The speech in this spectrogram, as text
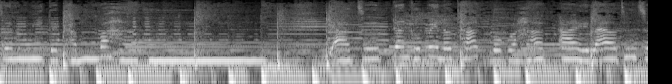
จะมีแต่คำว่าหัก อยากจะเดินเข้าไปแล้วทักบอกว่าหักอายแล้วทั้งใจ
